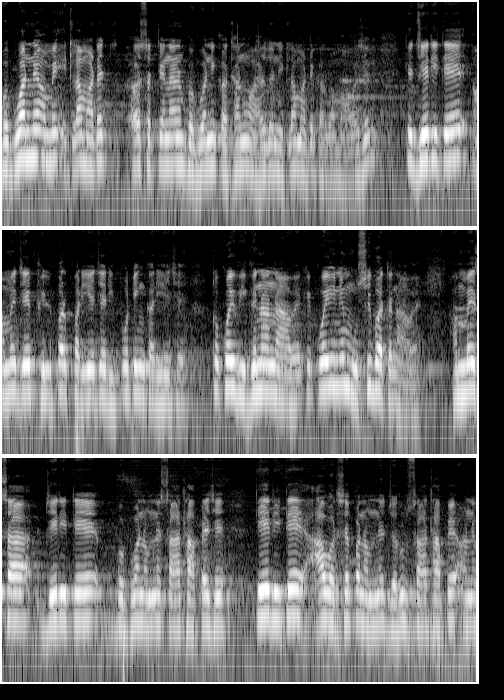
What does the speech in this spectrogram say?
ભગવાનને અમે એટલા માટે જ સત્યનારાયણ ભગવાનની કથાનું આયોજન એટલા માટે કરવામાં આવે છે કે જે રીતે અમે જે ફિલ્ડ પર ફરીએ છીએ, રિપોર્ટિંગ કરીએ છીએ, તો કોઈ વિઘ્ન ના આવે કે કોઈને મુસીબત ના આવે. હંમેશા જે રીતે ભગવાન અમને સાથ આપે છે, તે રીતે આ વર્ષે પણ અમને જરૂર સાથ આપે અને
